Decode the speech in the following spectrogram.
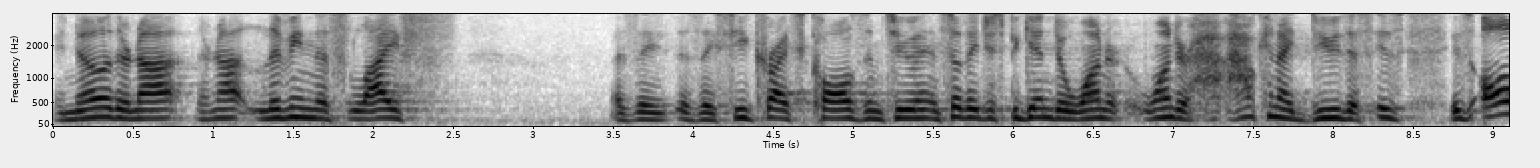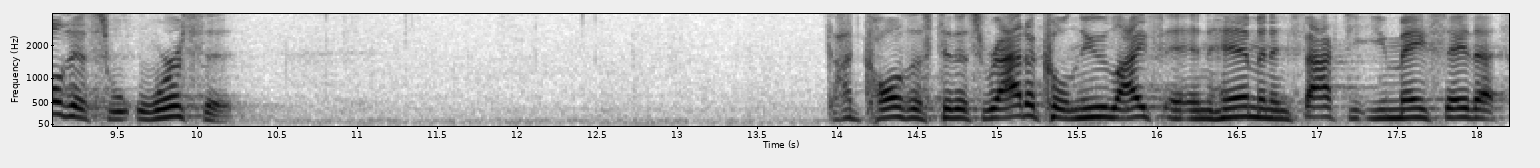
They know they're not, they're not living this life as they, as they see Christ calls them to. And so they just begin to wonder, wonder how, can I do this? Is, is all this worth it? God calls us to this radical new life in Him. And in fact, you may say that,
